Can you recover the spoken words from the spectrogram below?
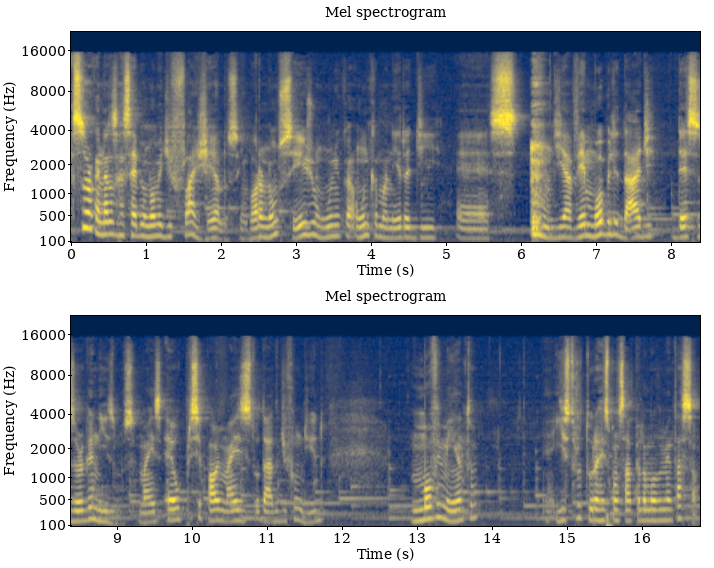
Essas organelas recebem o nome de flagelos, embora não seja a única, única maneira de, é, de haver mobilidade desses organismos, mas é o principal e mais estudado, difundido movimento é, e estrutura responsável pela movimentação.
